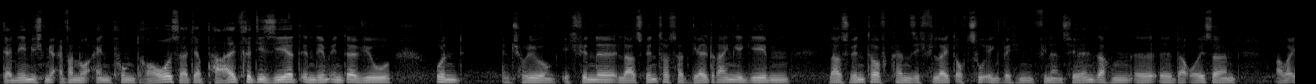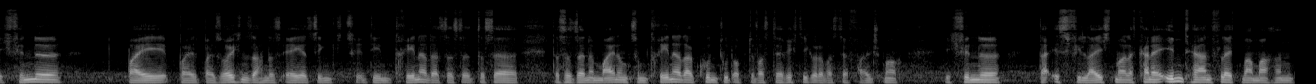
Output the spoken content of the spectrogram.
da nehme ich mir einfach nur einen Punkt raus. Er hat ja Paul kritisiert in dem Interview und Entschuldigung, ich finde, Lars Windhorst hat Geld reingegeben. Lars Windhoff kann sich vielleicht auch zu irgendwelchen finanziellen Sachen äh, da äußern. Aber ich finde, bei, bei, bei solchen Sachen, dass er jetzt den, den Trainer, dass, dass, dass, er, dass er seine Meinung zum Trainer da kundtut, ob was der richtig oder was der falsch macht. Ich finde, da ist vielleicht mal, das kann er intern vielleicht mal machen,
